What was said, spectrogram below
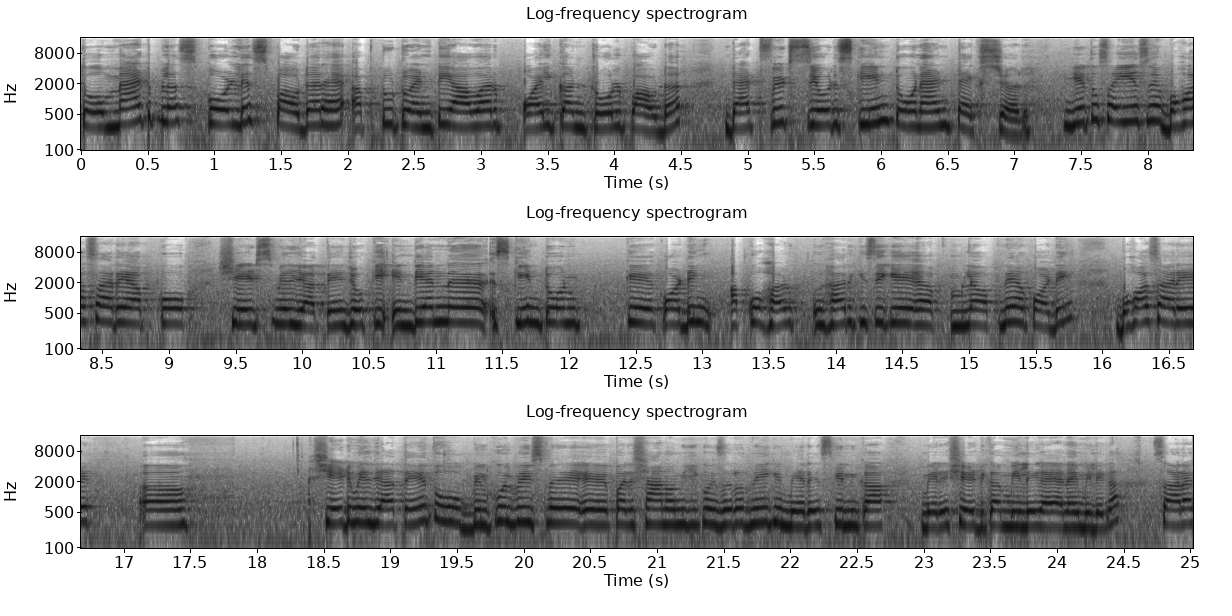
तो मैट प्लस पोल्डेस पाउडर है up to 20 hour oil control powder that fits your skin tone and texture ये तो सही है इसमें बहुत सारे आपको शेड्स मिल जाते हैं जो कि इंडियन स्किन टोन के अकॉर्डिंग आपको हर हर किसी के मतलब अपने अकॉर्डिंग बहुत सारे आ, शेड मिल जाते हैं तो बिल्कुल भी इसमें परेशान होने की कोई ज़रूरत नहीं कि मेरे स्किन का, मेरे शेड का मिलेगा या नहीं मिलेगा। सारा,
